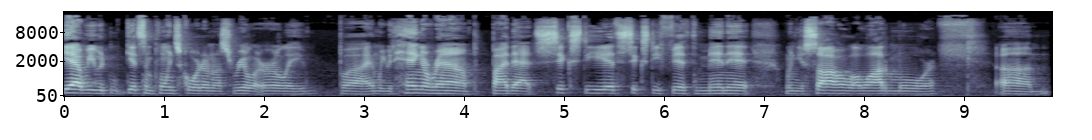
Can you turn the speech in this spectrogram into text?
yeah, we would get some points scored on us real early, but and we would hang around by that 60th, 65th minute when you saw a lot more um,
